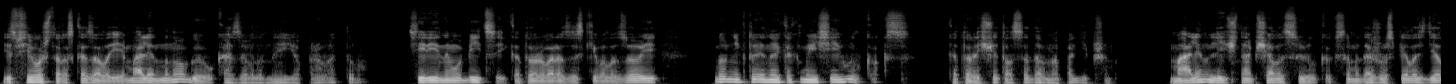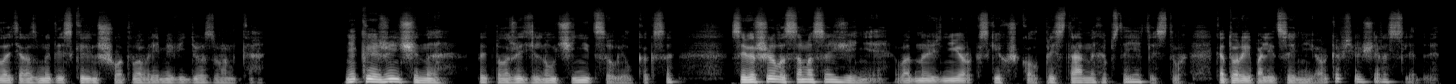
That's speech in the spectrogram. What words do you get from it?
Из всего, что рассказала ей Малин, многое указывало на ее правоту. Серийным убийцей, которого разыскивала Зои, был никто иной, как Моисей Уилкокс, который считался давно погибшим. Малин лично общалась с Уилкоксом и даже успела сделать размытый скриншот во время видеозвонка. Некая женщина, предположительно ученица Уилкокса, совершила самосожжение в одной из нью-йоркских школ при странных обстоятельствах, которые полиция Нью-Йорка все еще расследует.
